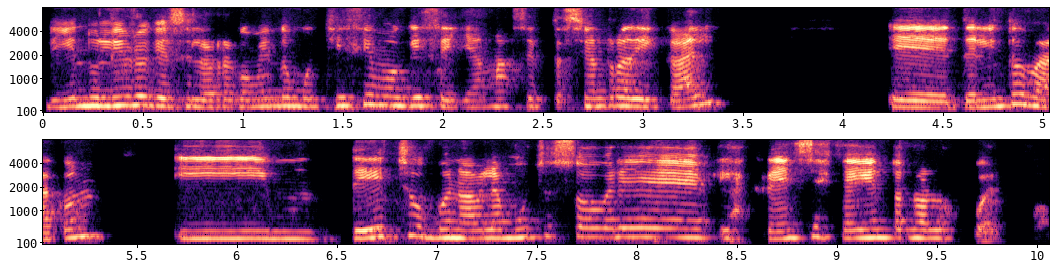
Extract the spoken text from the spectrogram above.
leyendo un libro que se lo recomiendo muchísimo, que se llama Aceptación Radical, eh, de Linton Bacon, y de hecho, bueno, habla mucho sobre las creencias que hay en torno a los cuerpos.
